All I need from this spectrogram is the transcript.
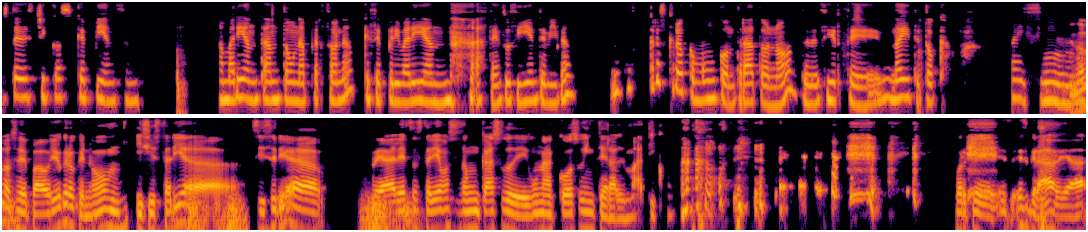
Ustedes chicos, ¿qué piensan? Amarían tanto a una persona que se privarían hasta en su siguiente vida. Crees, creo, como un contrato, ¿no? De decirte, nadie te toca. Ay, sí. No. lo sé, Pau, yo creo que no. Y si estaría, si sería real esto, estaríamos en un caso de un acoso interalmático. Porque es, grave, ¿ah?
